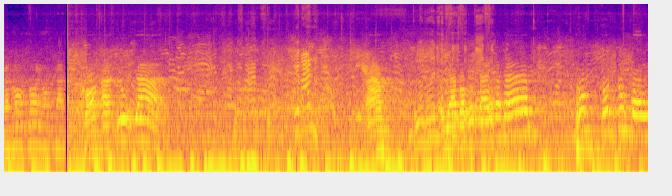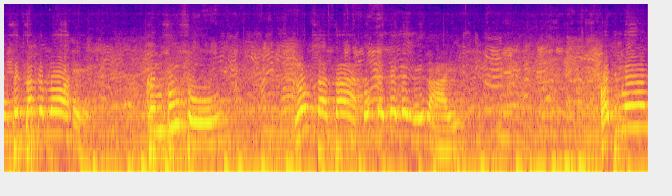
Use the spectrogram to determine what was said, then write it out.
กันลอกน้อยออกกันขออนุญาตพี่มันอ่าคนละน้อยนะครับอย่าบอกสี่ไกลสิบแปดๆนะครับ ทุกจุดทุกมองเซ็ตซับเรียบร้อยขึ้นสูงสูงลงซาซาตกใกล้ใกล้ใกล้หลายหลายๆขอจังเล่น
